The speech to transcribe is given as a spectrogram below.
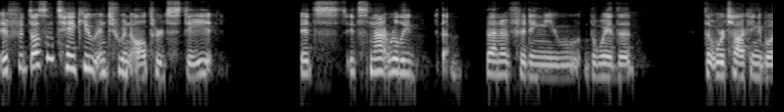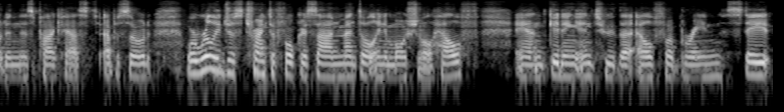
if it doesn't take you into an altered state, it's it's not really benefiting you the way that that we're talking about in this podcast episode. We're really just trying to focus on mental and emotional health and getting into the alpha brain state.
